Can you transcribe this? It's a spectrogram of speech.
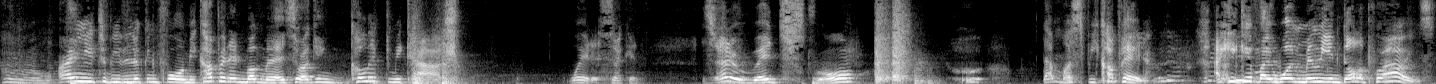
Hmm, I need to be looking for me Cuphead and Mugman so I can collect me cash. Wait a second. Is that a red straw? that must be Cuphead. I can get my one million dollar prize.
